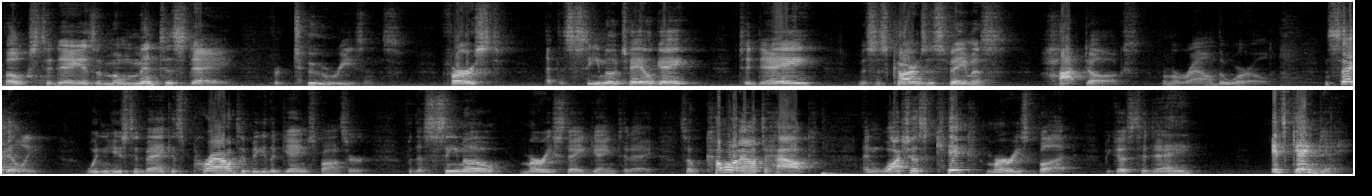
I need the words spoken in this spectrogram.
Folks, today is a momentous day for two reasons. First, at the SEMO tailgate, today, Mrs. Karnes' is famous hot dogs from around the world. And secondly, Wood & Huston Bank is proud to be the game sponsor for the SEMO Murray State game today. So come on out to Houck and watch us kick Murray's butt because today it's game day.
